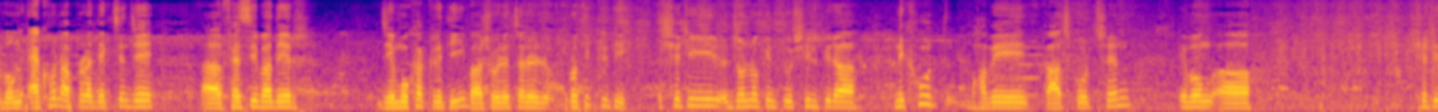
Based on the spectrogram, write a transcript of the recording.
এবং এখন আপনারা দেখছেন যে ফ্যাসিবাদের যে মুখাকৃতি বা স্বৈরাচারের প্রতিকৃতি, সেটির জন্য কিন্তু শিল্পীরা নিখুঁতভাবে কাজ করছেন এবং সেটি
